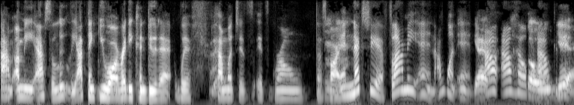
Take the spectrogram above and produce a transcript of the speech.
I, I mean, absolutely. I think you already can do that with yeah. how much it's it's grown thus far. Mm-hmm. And next year, fly me in. I want in. Yeah, I'll, I'll help. So I'll, yeah,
